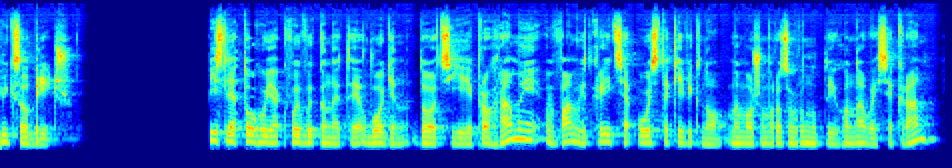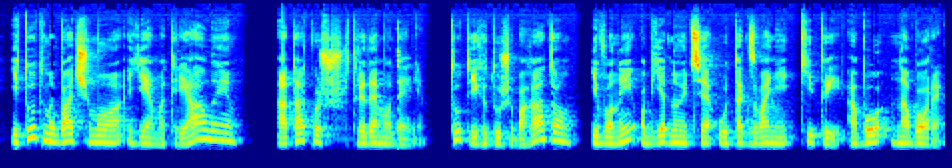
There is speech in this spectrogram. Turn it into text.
Quixel Bridge. Після того, як ви виконаєте логін до цієї програми, вам відкриється ось таке вікно. Ми можемо розгорнути його на весь екран. І тут ми бачимо є матеріали, а також 3D-моделі. Тут їх дуже багато, і вони об'єднуються у так звані кіти або набори.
